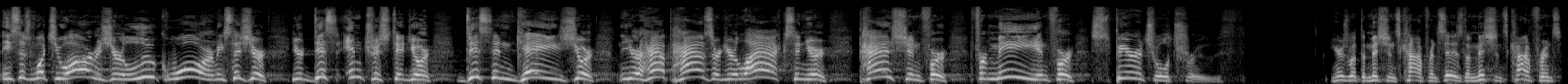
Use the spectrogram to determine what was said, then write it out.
He says, What you are is you're lukewarm. He says, You're, you're disinterested, you're disengaged, you're, you're haphazard, you're lax in your passion for, for me and for spiritual truth. Here's what the missions conference is the missions conference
